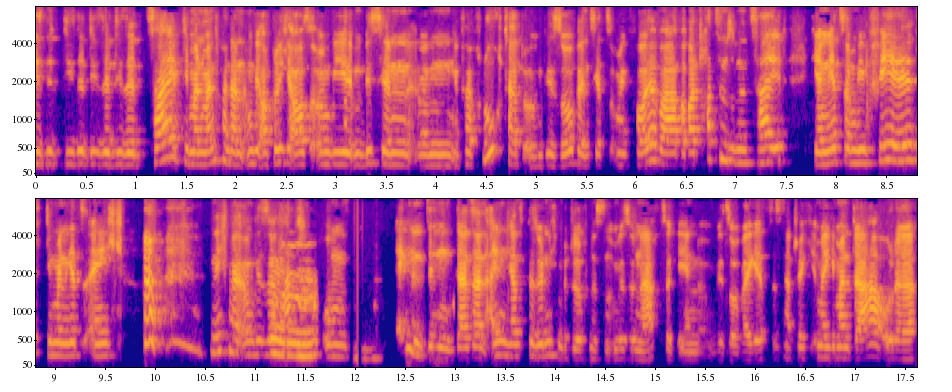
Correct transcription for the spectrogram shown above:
diese, diese, diese, diese Zeit, die man manchmal dann irgendwie auch durchaus irgendwie ein bisschen ähm, verflucht hat, irgendwie so, wenn es jetzt irgendwie voll war, aber war trotzdem so eine Zeit, die einem jetzt irgendwie fehlt, die man jetzt eigentlich nicht mehr irgendwie so mhm. hat, um engen Dingen, da seinen eigenen ganz persönlichen Bedürfnissen irgendwie so nachzugehen, irgendwie so, weil jetzt ist natürlich immer jemand da oder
